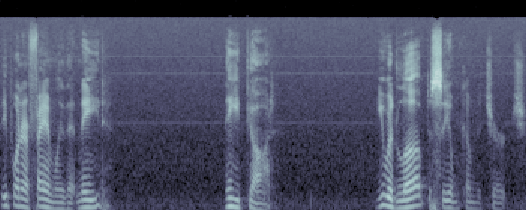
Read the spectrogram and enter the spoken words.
People in our family that need need God. You would love to see them come to church.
